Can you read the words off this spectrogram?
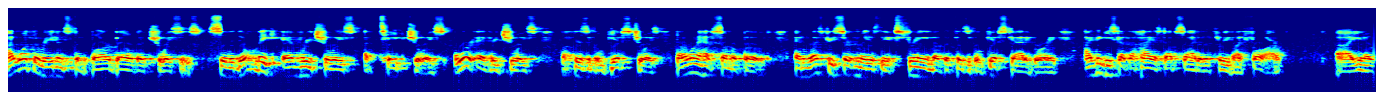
I want the Ravens to barbell their choices so they don't make every choice a tape choice or every choice a physical gifts choice, but I want to have some of both. And Westry certainly is the extreme of the physical gifts category. I think he's got the highest upside of the three by far. Uh, you know,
